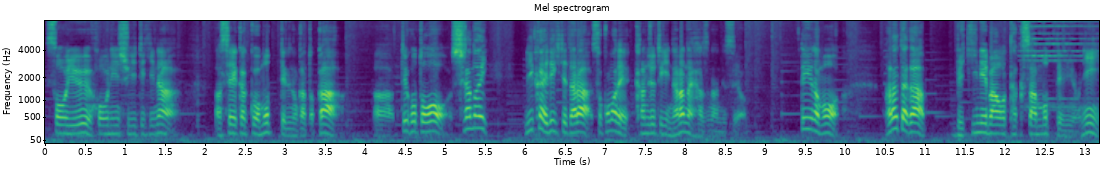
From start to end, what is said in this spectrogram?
そういう放任主義的な性格を持ってるのかとかあっていうことを知らない理解できてたらそこまで感情的にならないはずなんですよ。っていうのもあなたがべきネバをたくさん持っているように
